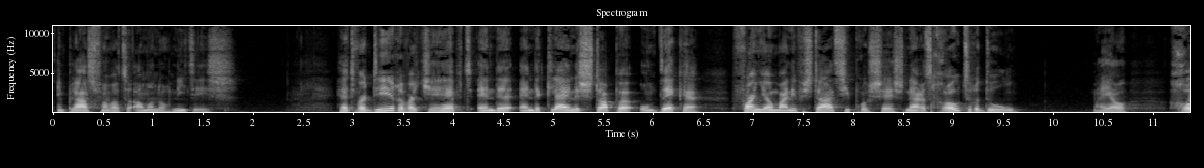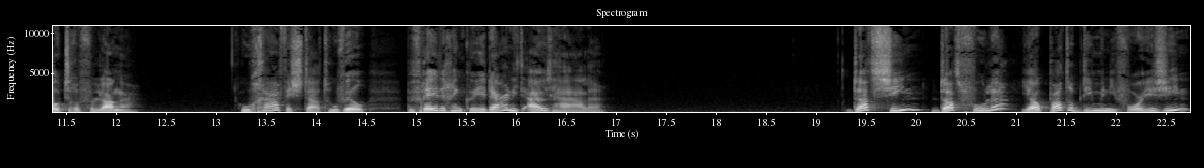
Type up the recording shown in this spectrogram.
In plaats van wat er allemaal nog niet is. Het waarderen wat je hebt en de, en de kleine stappen ontdekken van jouw manifestatieproces naar het grotere doel, naar jouw grotere verlangen. Hoe gaaf is dat? Hoeveel bevrediging kun je daar niet uithalen? Dat zien, dat voelen, jouw pad op die manier voor je zien,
